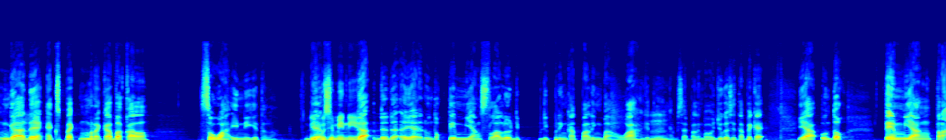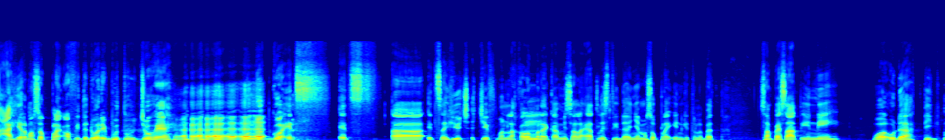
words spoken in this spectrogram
nggak ada yang expect mereka bakal sewah ini gitu loh. Di Ya, musim ini ya? nggak- da- da- ya untuk tim yang selalu di, di peringkat paling bawah gitu Hmm. ya bisa paling bawah juga sih tapi kayak ya untuk tim yang terakhir masuk playoff itu 2007 ya menurut gue it's it's uh, it's a huge achievement lah kalau Hmm. mereka misalnya at least tidaknya masuk play in gitu loh but sampai saat ini Wal udah 40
